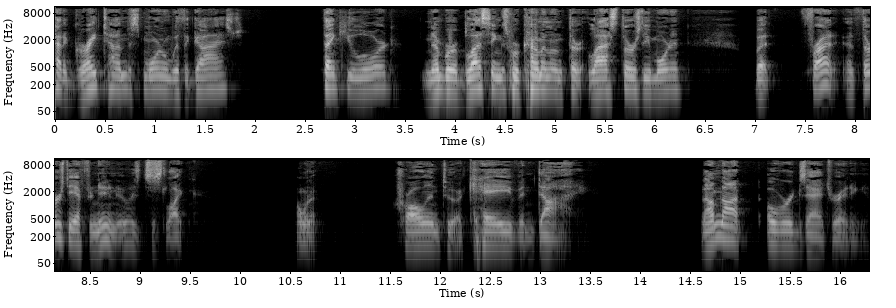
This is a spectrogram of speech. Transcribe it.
had a great time this morning with the guys. Thank you, Lord. number of blessings were coming on thir- last Thursday morning, but Friday, uh, Thursday afternoon, it was just like I want to crawl into a cave and die. And I'm not over exaggerating it.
